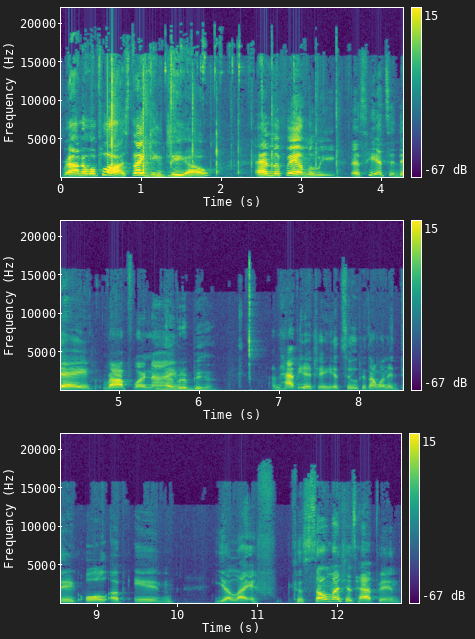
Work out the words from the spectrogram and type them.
Round of applause. Thank you, Gio. And the family that's here today, Rob 49. I'm happy to be here. I'm happy that you're here too because I want to dig all up in your life because so much has happened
